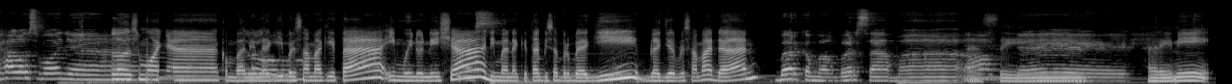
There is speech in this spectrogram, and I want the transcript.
halo semuanya. Halo semuanya, kembali Halo. lagi bersama kita Imu Indonesia, Yes. di mana kita bisa berbagi, belajar bersama dan Berkembang bersama. Oke. Asik. hari ini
